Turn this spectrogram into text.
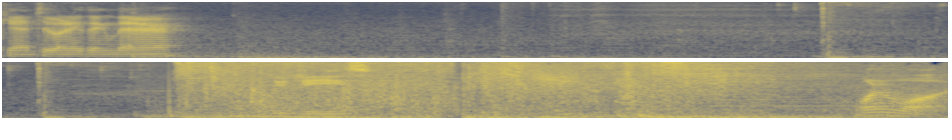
Can't do anything there. GG's. One and one.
